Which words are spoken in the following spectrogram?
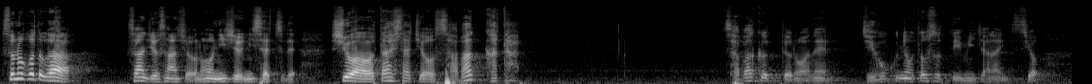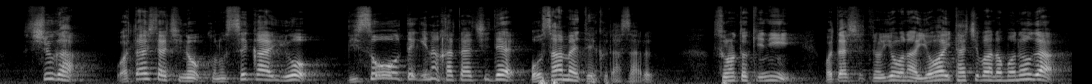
そのことが33章の22節で主は私たちを裁く方。裁くっていうのはね地獄に落とすっていう意味じゃないんですよ。主が私たちのこの世界を理想的な形で収めてくださる。その時に私たちのような弱い立場の者が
